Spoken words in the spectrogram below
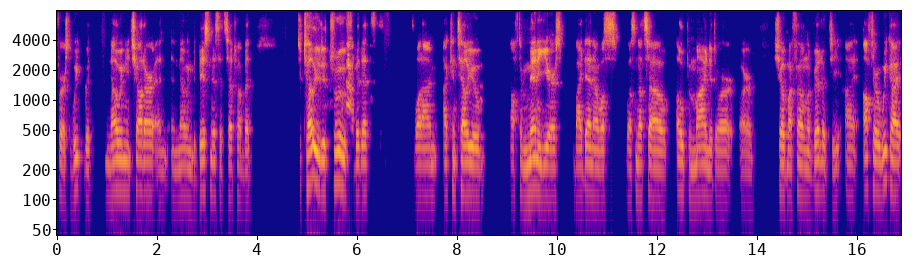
first week with knowing each other and, and knowing the business, etc. But to tell you the truth, but that's what I'm, I can tell you after many years, by then I was was not so open-minded or or showed my vulnerability. I after a week I,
